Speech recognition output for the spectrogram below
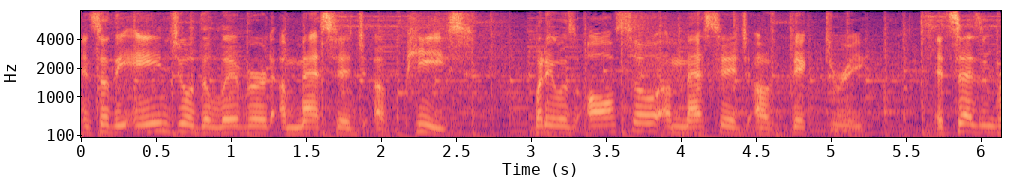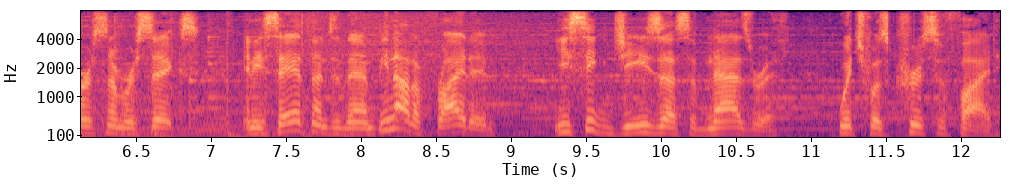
And so the angel delivered a message of peace, but it was also a message of victory. It says in verse number six, And he saith unto them, Be not affrighted, ye seek Jesus of Nazareth, which was crucified.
